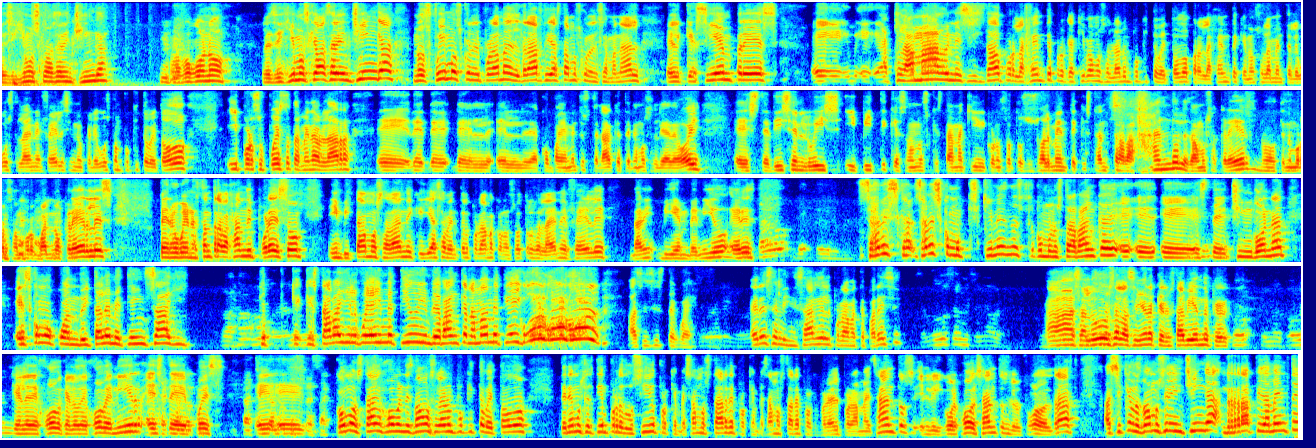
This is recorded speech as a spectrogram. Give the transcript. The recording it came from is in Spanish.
Les dijimos que va a ser en chinga. ¿A poco no? Les dijimos que va a ser en chinga. Nos fuimos con el programa del draft y ya estamos con el semanal, el que siempre es eh, eh, aclamado y necesitado por la gente, porque aquí vamos a hablar un poquito de todo para la gente que no solamente le gusta la NFL, sino que le gusta un poquito de todo. Y por supuesto también hablar eh, del el acompañamiento estelar que tenemos el día de hoy. Este, dicen Luis y Piti, que son los que están aquí con nosotros usualmente, que están trabajando, les vamos a creer, no tenemos razón por cual no creerles. Pero bueno, están trabajando y por eso invitamos a Dani, que ya se aventó el programa con nosotros de la NFL. Dani, bienvenido. Eres. ¿Sabes, ¿Sabes cómo, quién es nuestro, como nuestra banca eh, eh, eh, este, chingona? Es como cuando Italia metía a Inzaghi. Que, que, estaba ahí el güey ahí metido y de banca nada más metía ahí gol, gol, gol. Así es este güey. Eres el Inzaghi del programa, ¿te parece? Saludos a mi señora. Ah, saludos a la señora que lo está viendo, que, que le dejó, que lo dejó venir. Este, pues, eh, eh, ¿cómo están, jóvenes? Vamos a hablar un poquito de todo. Tenemos el tiempo reducido porque empezamos tarde, porque empezamos tarde porque por el programa de Santos, el, el juego de Santos, el juego del draft. Así que nos vamos a ir en chinga rápidamente.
